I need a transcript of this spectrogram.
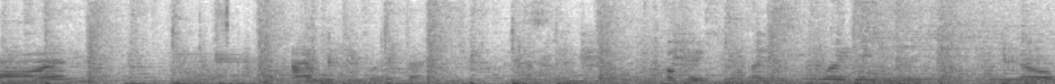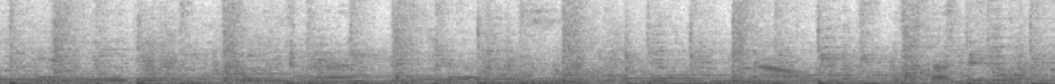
on and I will be right back. Okay, I'm just they meant, you know, animated got these little eye flaps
